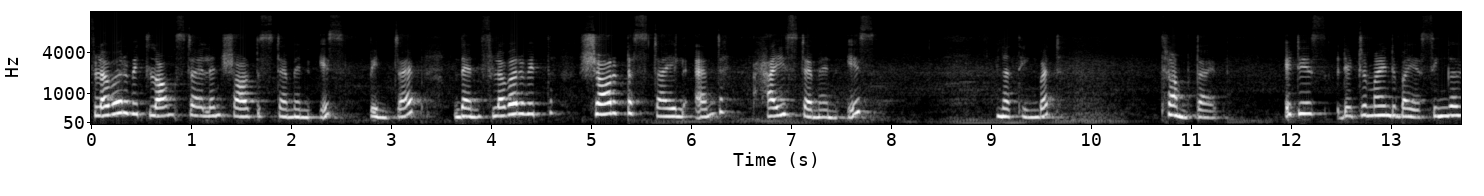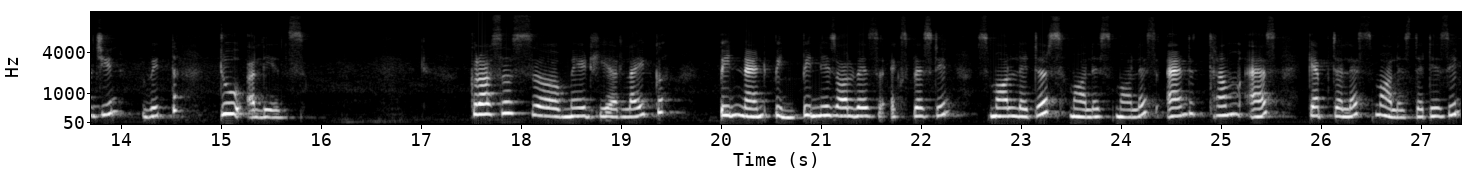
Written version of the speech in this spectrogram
Flower with long style and short stamen is pin type. Then flower with short style and high stamen is nothing but thrum type. It is determined by a single gene with two alleles. Crosses uh, made here like pin and pin. Pin is always expressed in small letters, smallest, smallest and thrum as capital S, smallest. That is in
